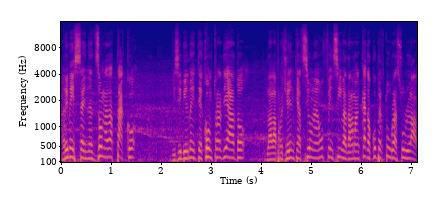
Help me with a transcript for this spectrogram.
rimessa in zona d'attacco visibilmente contrariato dalla precedente azione offensiva dalla mancata copertura sulla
